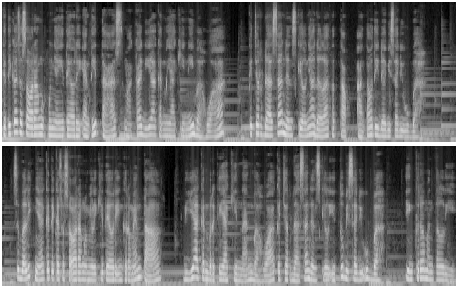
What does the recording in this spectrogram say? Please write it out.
Ketika seseorang mempunyai teori entitas, maka dia akan meyakini bahwa kecerdasan dan skillnya adalah tetap atau tidak bisa diubah. Sebaliknya, ketika seseorang memiliki teori inkremental, dia akan berkeyakinan bahwa kecerdasan dan skill itu bisa diubah incrementally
